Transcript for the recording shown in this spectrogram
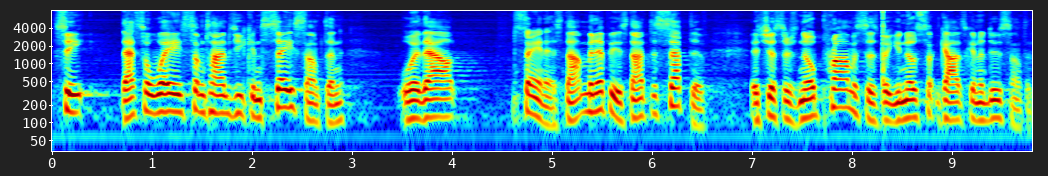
see, that's a way sometimes you can say something without saying it. It's not manipulative, it's not deceptive. It's just there's no promises, but you know God's going to do something.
